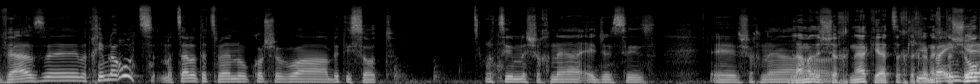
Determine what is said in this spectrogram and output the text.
ואז מתחילים לרוץ. מצאנו את עצמנו כל שבוע בטיסות. רוצים לשכנע agencies. לשכנע... למה לשכנע? כי היה צריך לחנך את השוק?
